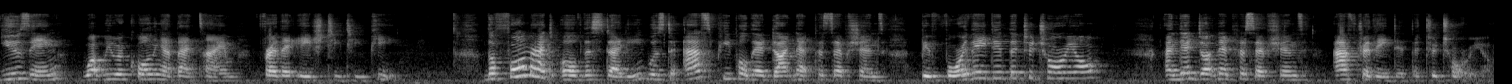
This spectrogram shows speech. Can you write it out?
using what we were calling at that time Feather HTTP. The format of the study was to ask people their .NET perceptions before they did the tutorial and their .NET perceptions after they did the tutorial.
